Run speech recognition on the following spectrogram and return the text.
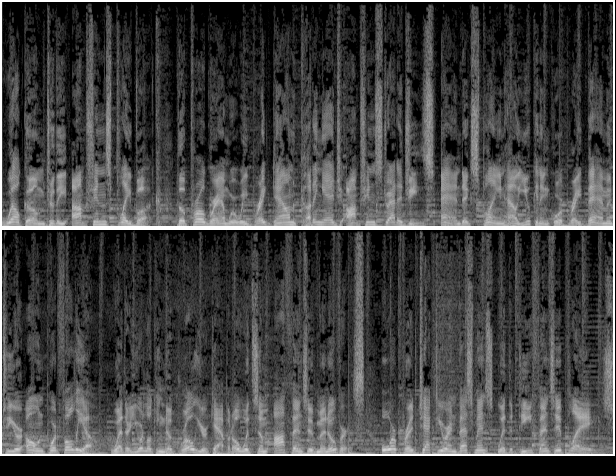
Welcome to the Options Playbook, the program where we break down cutting edge option strategies and explain how you can incorporate them into your own portfolio. Whether you're looking to grow your capital with some offensive maneuvers or protect your investments with defensive plays,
